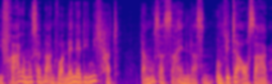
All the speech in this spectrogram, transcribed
Die Frage muss er beantworten. Wenn er die nicht hat, dann muss er es sein lassen und bitte auch sagen.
